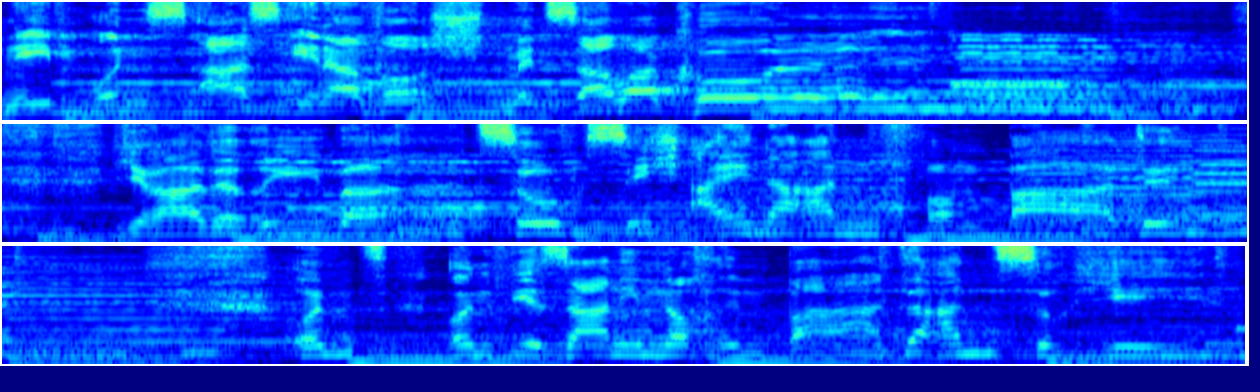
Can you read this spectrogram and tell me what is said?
Neben uns aß einer Wurst mit Sauerkohl. Gerade rüber zog sich einer an vom Baden. Und, und wir sahen ihm noch im Badeanzug gehen.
